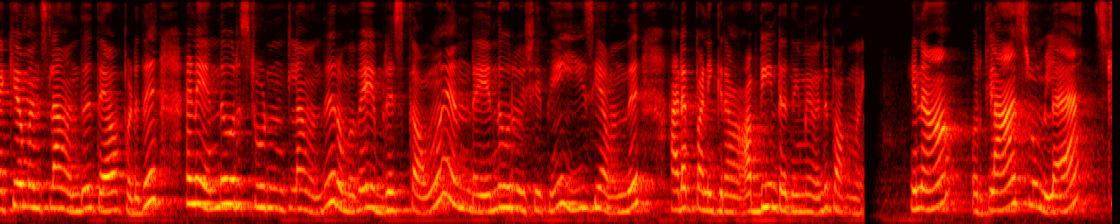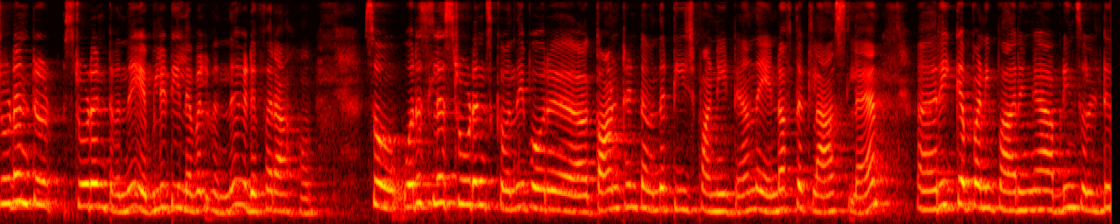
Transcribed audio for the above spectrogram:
ரெக்யூர்மெண்ட்ஸ்லாம் வந்து தேவைப்படுது. அண்ட் எந்த ஒரு ஸ்டூடெண்ட்லாம் வந்து ரொம்பவே பிரிஸ்காகவும் அண்ட் எந்த ஒரு விஷயத்தையும் ஈஸியாக வந்து அடாப்ட் பண்ணிக்கிறான் அப்படின்றதையுமே வந்து பார்க்கணும். ஏன்னா ஒரு கிளாஸ் ரூமில் ஸ்டூடெண்ட் ஸ்டூடெண்ட் வந்து எபிலிட்டி லெவல் வந்து டிஃபர் ஆகும். ஸோ ஒரு சில ஸ்டூடெண்ட்ஸ்க்கு வந்து இப்போ ஒரு கான்டென்ட்டை வந்து டீச் பண்ணிவிட்டு அந்த எண்ட் ஆஃப் த கிளாஸில் ரீக்கப் பண்ணி பாருங்கள் அப்படின்னு சொல்லிட்டு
